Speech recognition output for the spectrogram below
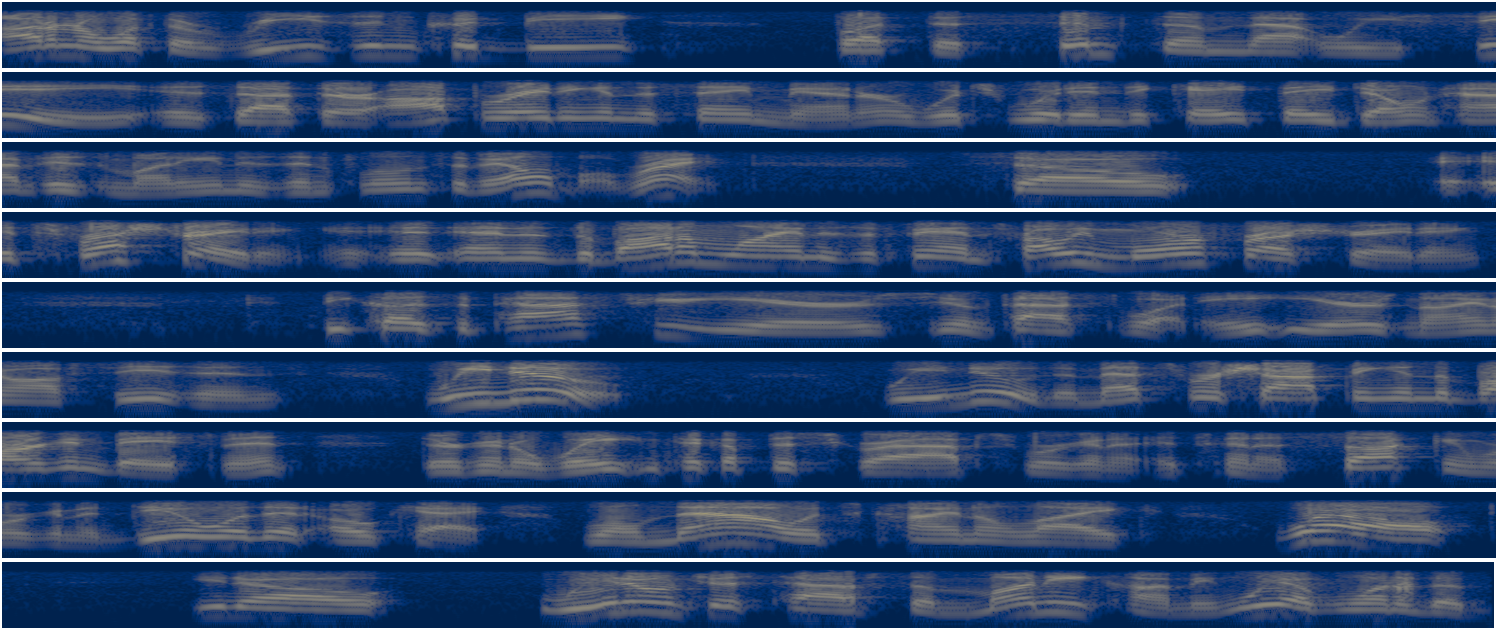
I don't know what the reason could be, but the symptom that we see is that they're operating in the same manner, which would indicate they don't have his money and his influence available. Right. So it's frustrating. It, and the bottom line as a fan, it's probably more frustrating because the past few years, you know, the past what eight years, nine off seasons, we knew we knew the Mets were shopping in the bargain basement. They're going to wait and pick up the scraps. We're going to it's going to suck and we're going to deal with it. Okay. Well, now it's kind of like, well, you know, we don't just have some money coming. We have one of the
